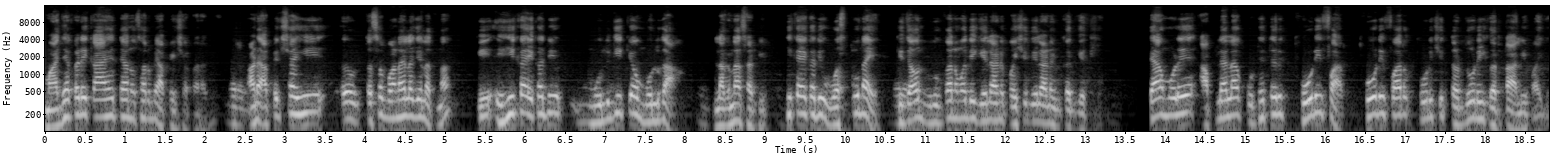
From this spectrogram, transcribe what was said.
माझ्याकडे काय आहे त्यानुसार मी अपेक्षा करावी. आणि अपेक्षा ही तसं बनायला गेलात ना की ही काय एखादी मुलगी किंवा मुलगा लग्नासाठी ही काय एखादी वस्तू नाही की जाऊन दुकानामध्ये गेला आणि पैसे दिले आणि विकत घेतले. त्यामुळे आपल्याला कुठेतरी थोडीफार थोडीफार थोडीशी तडजोड ही करता आली पाहिजे.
